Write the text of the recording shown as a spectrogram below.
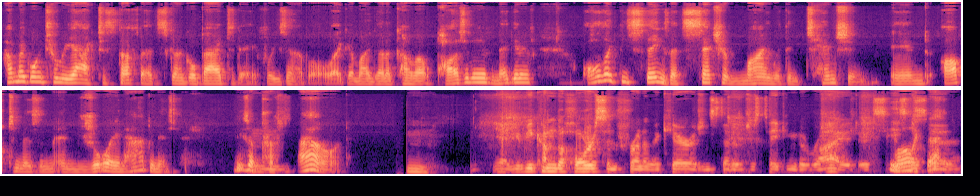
how am i going to react to stuff that's to go bad today for example? Like am i to come out positive negative all like these things that set your mind with intention and optimism and joy and happiness these are Mm. profound Mm. Yeah, you become the horse in front of the carriage instead of just taking the ride. It's, it's Well like the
